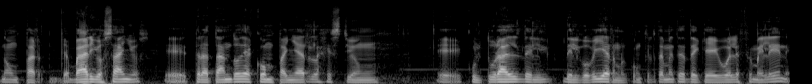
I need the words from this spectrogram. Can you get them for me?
no un par, varios años eh, tratando de acompañar la gestión cultural del, del, gobierno, concretamente desde que llegó el FMLN.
